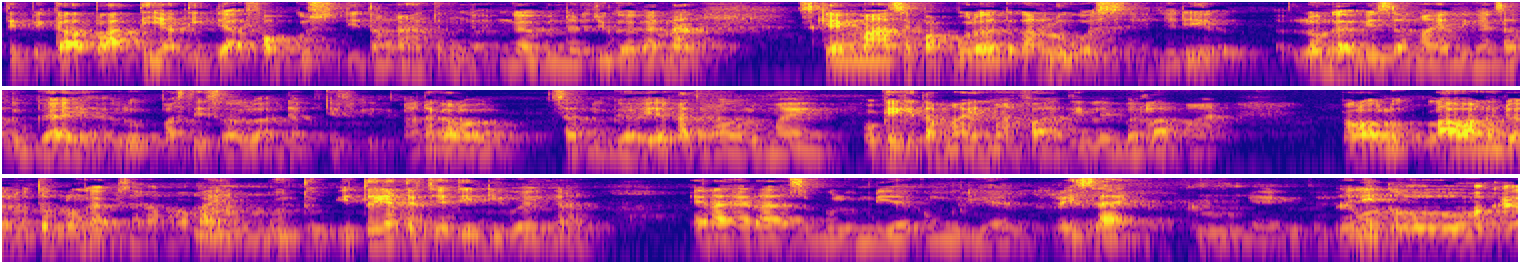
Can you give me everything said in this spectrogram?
tipikal pelatih yang tidak fokus di tengah itu nggak nggak benar juga karena skema sepak bola itu kan luwes ya. Jadi lo nggak bisa main dengan satu gaya, lo pasti selalu adaptif gitu. Karena kalau satu gaya katakanlah lo main, oke kita main manfaatin lebar lapangan. Kalau lu- lawan udah nutup lo nggak bisa ngapa-ngapain, buntu. Itu yang terjadi di Wenger era-era sebelum dia kemudian resign Hmm. kayak gitu. Jadi waktu pakai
